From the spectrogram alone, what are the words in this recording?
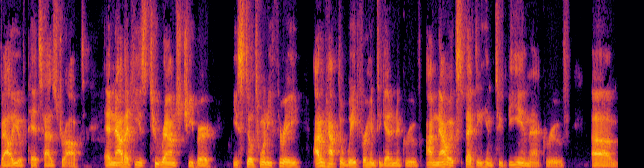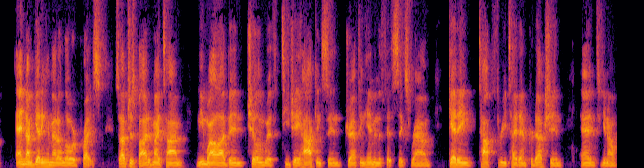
value of Pitts has dropped, and now that he's two rounds cheaper, he's still 23. I don't have to wait for him to get in a groove. I'm now expecting him to be in that groove, um, and I'm getting him at a lower price. So I've just bided my time. Meanwhile, I've been chilling with TJ Hockenson, drafting him in the fifth, sixth round, getting top three tight end production. And, you know,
